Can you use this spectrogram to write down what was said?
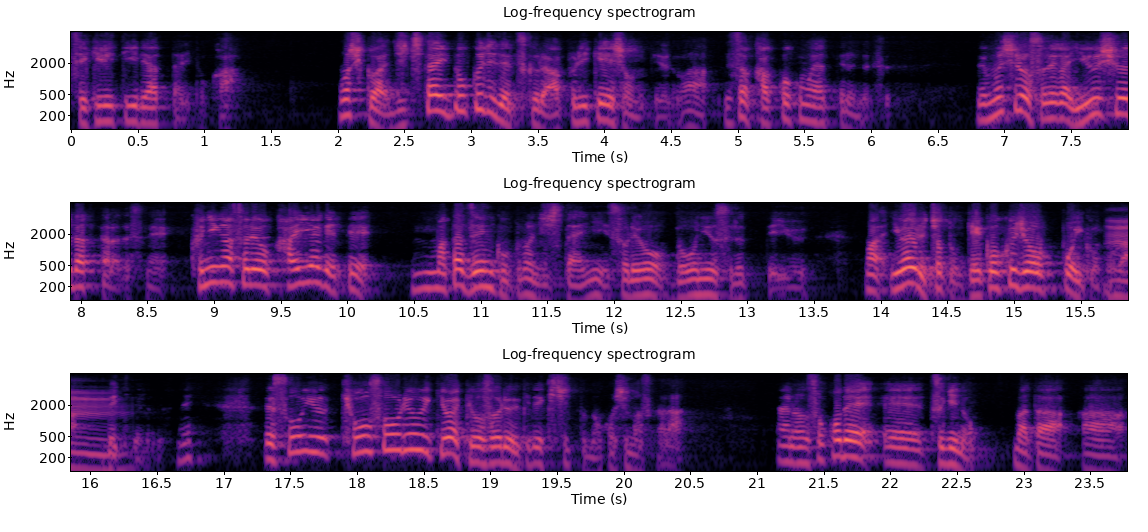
セキュリティであったりとか、もしくは自治体独自で作るアプリケーションっていうのは、実は各国もやってるんです。でむしろそれが優秀だったらですね、国がそれを買い上げて、また全国の自治体にそれを導入するっていう、まあ、いわゆるちょっと下克上っぽいことができてるんですね。でそういう競争領域は競争領域できちっと残しますから、あのそこで、えー、次のまたあ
